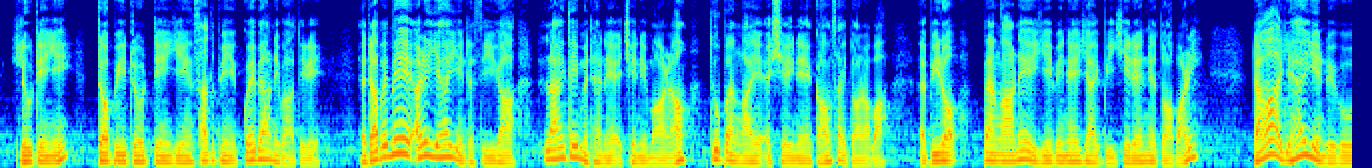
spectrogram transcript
။လူတင်ရင်တော်ပီတိုတင်ရင်စသဖြင့်ကွဲပြားနေပါသေးတယ်။အဲဒါပေမဲ့အဲ့ဒီရဟရင်တစီကလိုင်းသိမ့်မထန်တဲ့အခြေအနေမှာတော့သူ့ပန်ကားရဲ့အရှိန်နဲ့ခေါင်းဆိုင်သွားတာပါ။အဲပြီးတော့ပန်ကားနဲ့ရေပင်နဲ့ရိုက်ပြီးရေထဲနဲ့သွားပါရီ။ဒါကရဟရင်တွေကို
